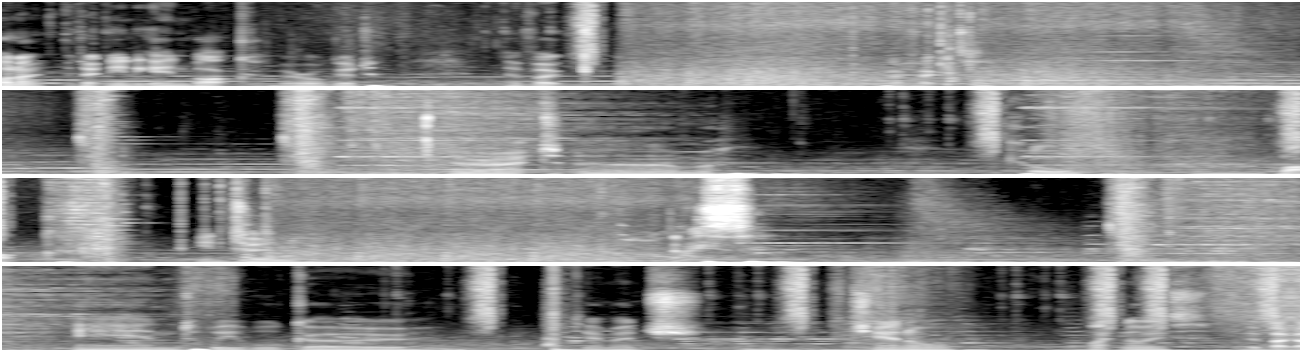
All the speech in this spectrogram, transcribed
Oh no, I don't need a gain block. We're all good. Evoke. Perfect. Alright, um... Cool. Uh, block. In turn. We will go... Damage. Channel. White noise. Evoke.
